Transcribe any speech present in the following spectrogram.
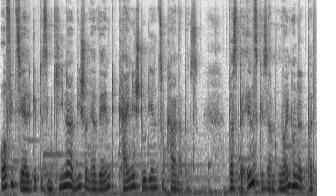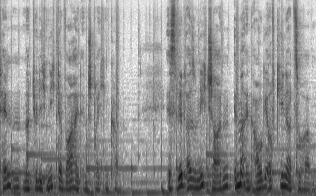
Offiziell gibt es in China, wie schon erwähnt, keine Studien zu Cannabis, was bei insgesamt 900 Patenten natürlich nicht der Wahrheit entsprechen kann. Es wird also nicht schaden, immer ein Auge auf China zu haben,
